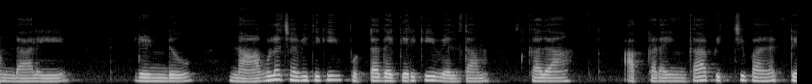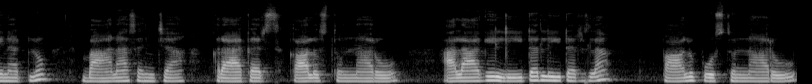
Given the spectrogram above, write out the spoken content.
ఉండాలి. రెండు నాగుల చవితికి పుట్ట దగ్గరికి వెళ్తాం కదా. అక్కడ ఇంకా పిచ్చి పట్టినట్లు బాణాసంచ క్రాకర్స్ కాలుస్తున్నారు. అలాగే లీటర్ లీటర్ల పాలు పోస్తున్నారు.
